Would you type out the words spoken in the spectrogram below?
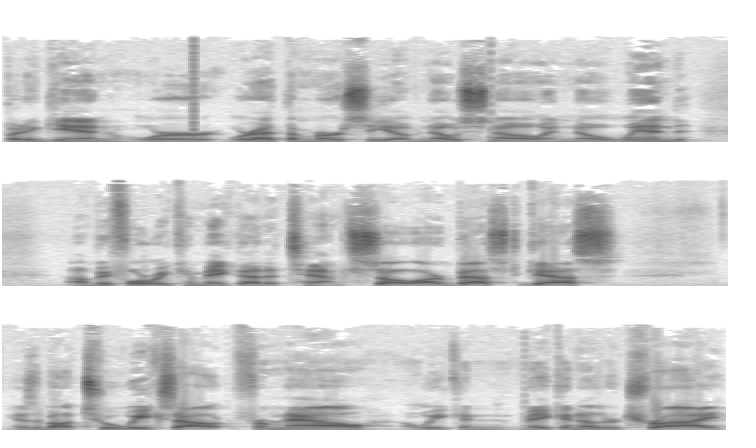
But again, we're, we're at the mercy of no snow and no wind uh, before we can make that attempt. So our best guess is about two weeks out from now. We can make another try.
